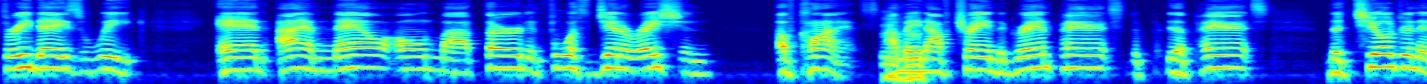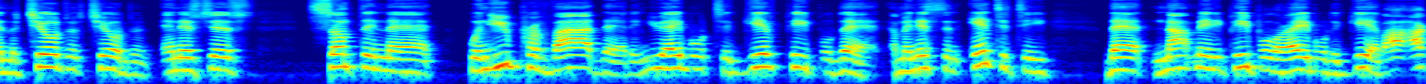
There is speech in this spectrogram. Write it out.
three days a week. And I am now on my third and fourth generation of clients. I Mhm. mean, I've trained the grandparents, the, the parents, the children, and the children's children. And it's just something that when you provide that and you're able to give people that, I mean, it's an entity that not many people are able to give. I,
